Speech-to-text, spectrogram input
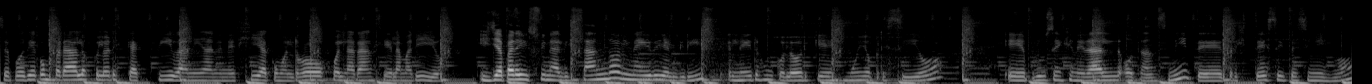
se podría comparar a los colores que activan y dan energía, como el rojo, el naranja y el amarillo. Y ya para ir finalizando, el negro y el gris. El negro es un color que es muy opresivo, eh, produce en general o transmite tristeza y pesimismo.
